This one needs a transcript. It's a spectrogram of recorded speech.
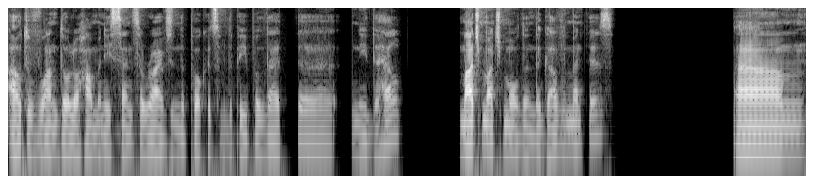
out of one dollar how many cents arrives in the pockets of the people that uh, need the help much much more than the government is um,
